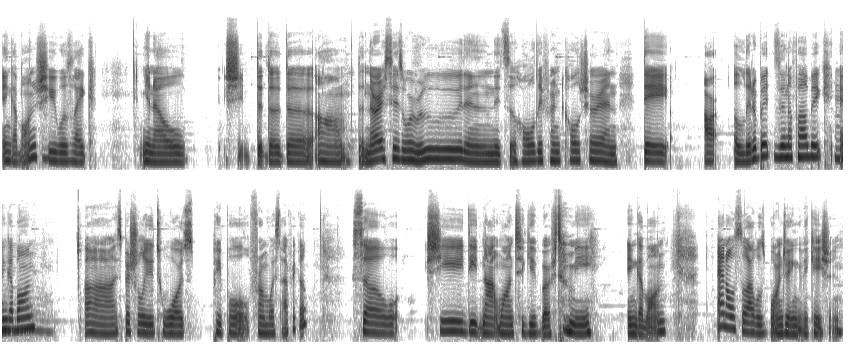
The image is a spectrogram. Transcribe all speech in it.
in Gabon. She was like, you know, she the the the um the nurses were rude and it's a whole different culture and they are a little bit xenophobic mm-hmm. in Gabon, uh, especially towards people from West Africa. So she did not want to give birth to me in Gabon. And also, I was born during vacation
